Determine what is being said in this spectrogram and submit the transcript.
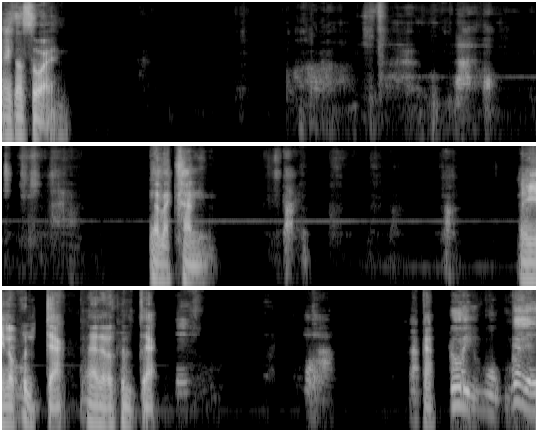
นี่ก็สวยนั่นละคัน นี่รถคุณแจ็คน่าจะรถคุณแจ็คครับ ดูดิผมก็เลย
